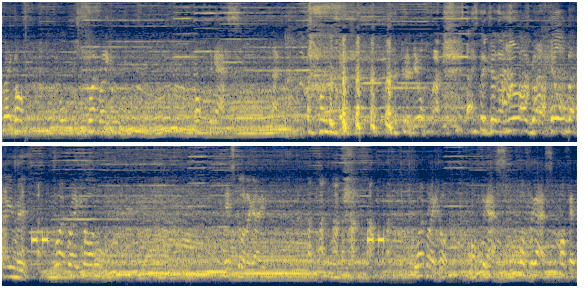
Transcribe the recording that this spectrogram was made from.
Brake off. Right brake. Off the gas. No. Condensation. Because I know I've got a hill behind me. right brake on. It's gone again. right brake on. Off the gas. Off the gas. Off it.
